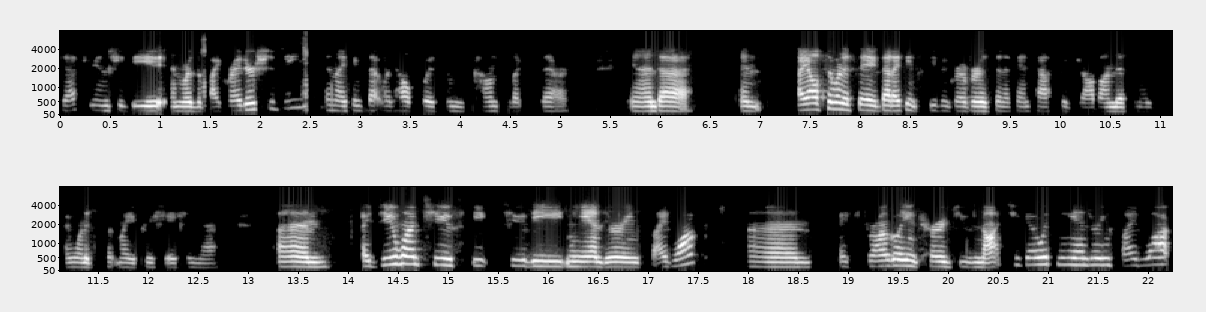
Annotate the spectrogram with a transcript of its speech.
pedestrians should be and where the bike riders should be. And I think that would help with some conflicts there. And uh, and I also want to say that I think Stephen Grover has done a fantastic job on this, and I, I wanted to put my appreciation there. Um, I do want to speak to the meandering sidewalks. Um, I strongly encourage you not to go with meandering sidewalks.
